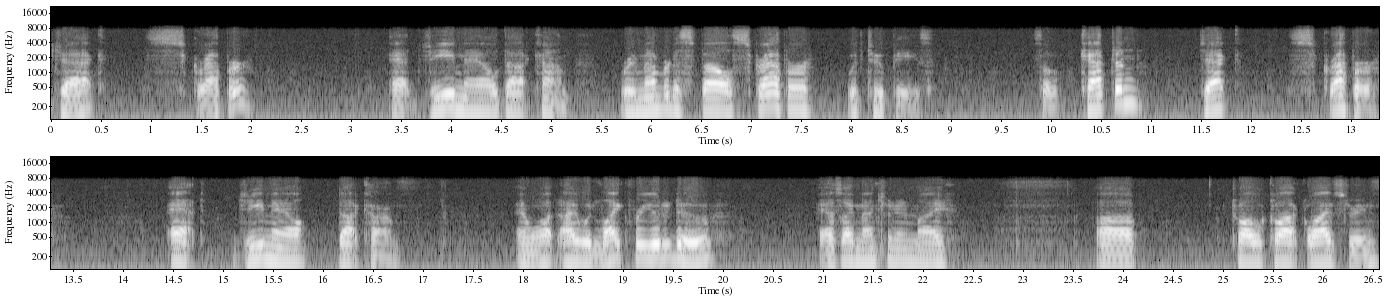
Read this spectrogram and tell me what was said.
Jack scrapper at gmail.com. Remember to spell scrapper with two P's. So Captain Jack Scrapper at gmail.com. And what I would like for you to do, as I mentioned in my uh, 12 o'clock live stream,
